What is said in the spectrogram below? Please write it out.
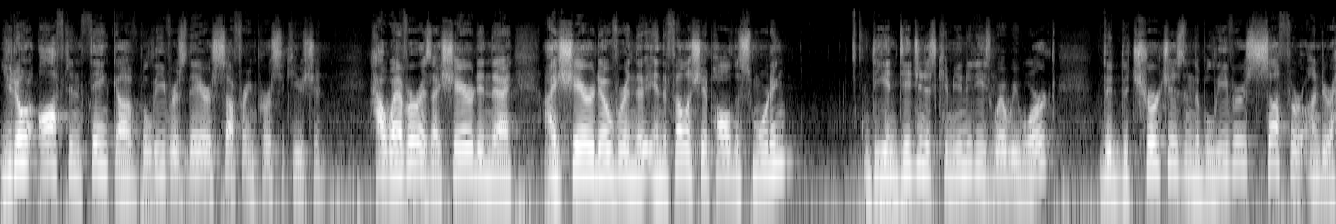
you don't often think of believers there suffering persecution. However, as I shared in the I shared over in the in the fellowship hall this morning, the indigenous communities where we work, the, the churches and the believers suffer under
